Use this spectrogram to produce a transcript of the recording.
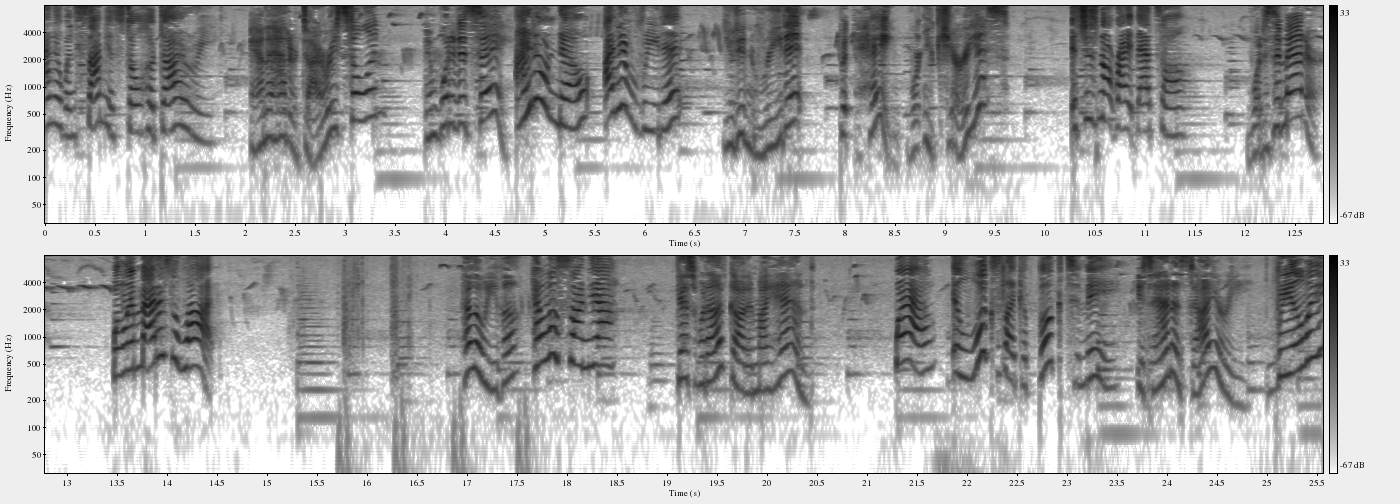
Anna when Sonia stole her diary. Anna had her diary stolen? And what did it say? I don't know. I didn't read it. You didn't read it? But hey, weren't you curious? It's just not right, that's all. What does it matter? Well, it matters a lot. Hello, Eva. Hello, Sonia. Guess what I've got in my hand? Well, it looks like a book to me. It's Hannah's diary. Really?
